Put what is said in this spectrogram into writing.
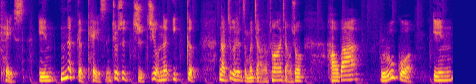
case，in 那个 case，就是只只有那一个。那这个是怎么讲呢？通常讲说，好吧，如果 in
